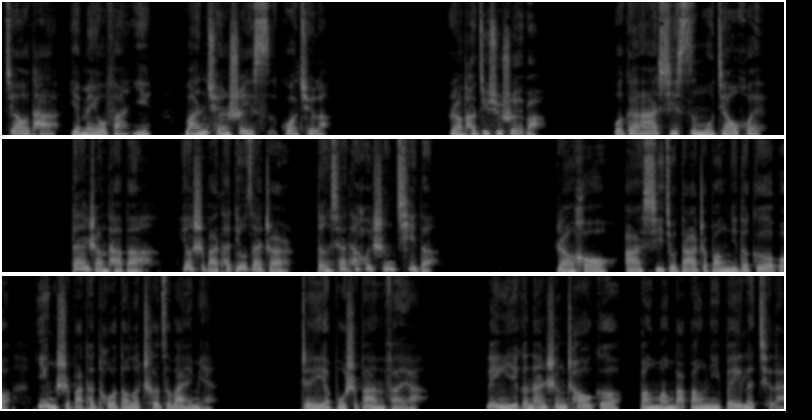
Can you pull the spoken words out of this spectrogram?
叫他也没有反应，完全睡死过去了。让他继续睡吧。我跟阿喜四目交汇，带上他吧。要是把他丢在这儿，等下他会生气的。然后阿喜就搭着邦尼的胳膊，硬是把他拖到了车子外面。这也不是办法呀。另一个男生超哥帮忙把邦尼背了起来，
